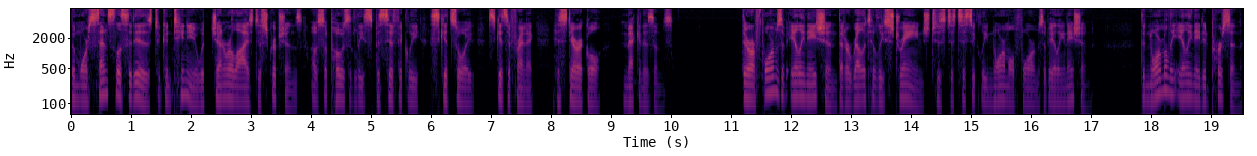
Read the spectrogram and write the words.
the more senseless it is to continue with generalized descriptions of supposedly specifically schizoid, schizophrenic, hysterical mechanisms. There are forms of alienation that are relatively strange to statistically normal forms of alienation. The normally alienated person,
